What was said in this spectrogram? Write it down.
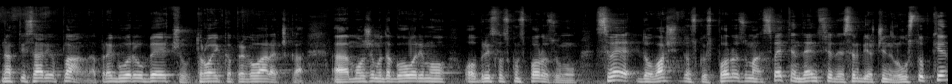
na Tisarijev plan, na pregovore u Beču, trojka pregovaračka, a, možemo da govorimo o Brislavskom sporazumu, sve do Vašingtonskog sporazuma, sve tendencije da je Srbija činila ustupke,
